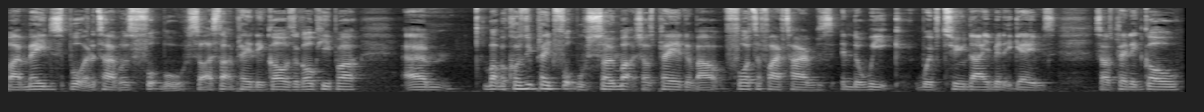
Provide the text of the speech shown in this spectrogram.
my main sport at the time was football. So I started playing in goal as a goalkeeper. Um, but because we played football so much, I was playing about four to five times in the week with two nine minute games. So I was playing in goal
